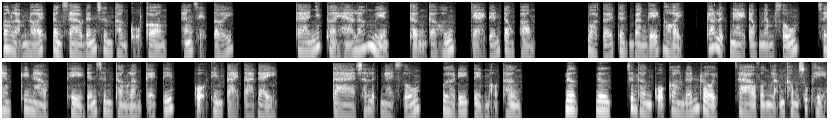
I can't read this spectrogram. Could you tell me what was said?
Văn lẫm nói lần sau đánh sinh thần của con, hắn sẽ tới. Ta nhất thời há lớn miệng, thận cao hứng chạy đến trong phòng. Bò tới trên bàn ghế ngồi, cáo lịch ngày trong năm xuống, xem khi nào thì đến sinh thần lần kế tiếp của thiên tài ta đây. Ta sẽ lịch ngày xuống, vừa đi tìm mẫu thần. Nương, nương, sinh thần của con đến rồi, sao vân lẫm không xuất hiện.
